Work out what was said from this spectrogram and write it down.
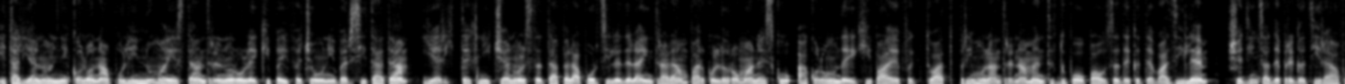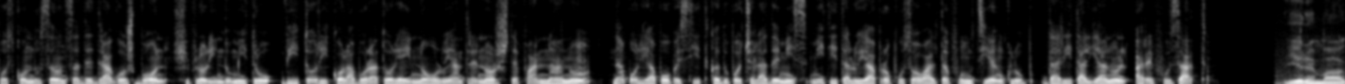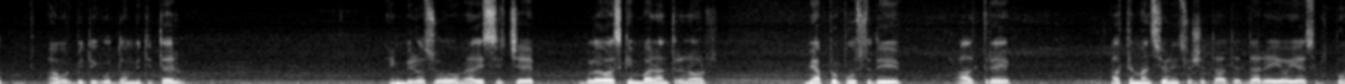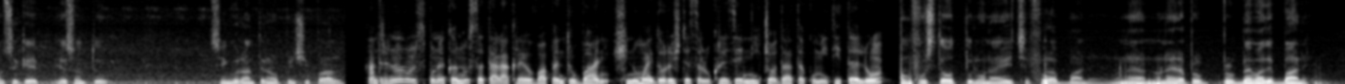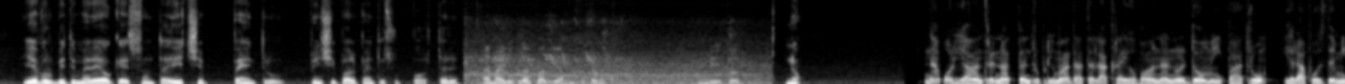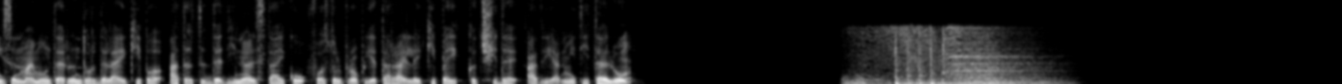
Italianul Nicolo Napoli nu mai este antrenorul echipei FC Universitatea. Ieri, tehnicianul stătea pe la porțile de la intrarea în Parcul Romanescu, acolo unde echipa a efectuat primul antrenament după o pauză de câteva zile. Ședința de pregătire a fost condusă însă de Dragoș Bon și Florin Dumitru, viitorii colaboratori ai noului antrenor Ștefan Nanu. Napoli a povestit că după ce l-a demis, Mititelui a propus o altă funcție în club, dar italianul a refuzat. Ieri m-a a vorbit cu domnul Mititel, in birou suo, mi-a zis che voleva schimbare antrenor, mi ha proposto di altre, altre mansioni in societate, dar io gli ho spus che io sono singurul antrenor principal. Antrenorul spune că nu stătea la Craiova pentru bani și nu mai dorește să lucreze niciodată cu Mititelu. Am fost 8 luni aici fără bani, nu era, nu era problema de bani. Ei vorbit mereu că sunt aici pentru, principal pentru suportere. Ai mai lucrat cu Adrian Mititelu? În viitor? Nu. Napoli a antrenat pentru prima dată la Craiova în anul 2004. El a fost demis în mai multe rânduri de la echipă, atât de Dinel Staicu, fostul proprietar al echipei, cât și de Adrian Mititelu.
